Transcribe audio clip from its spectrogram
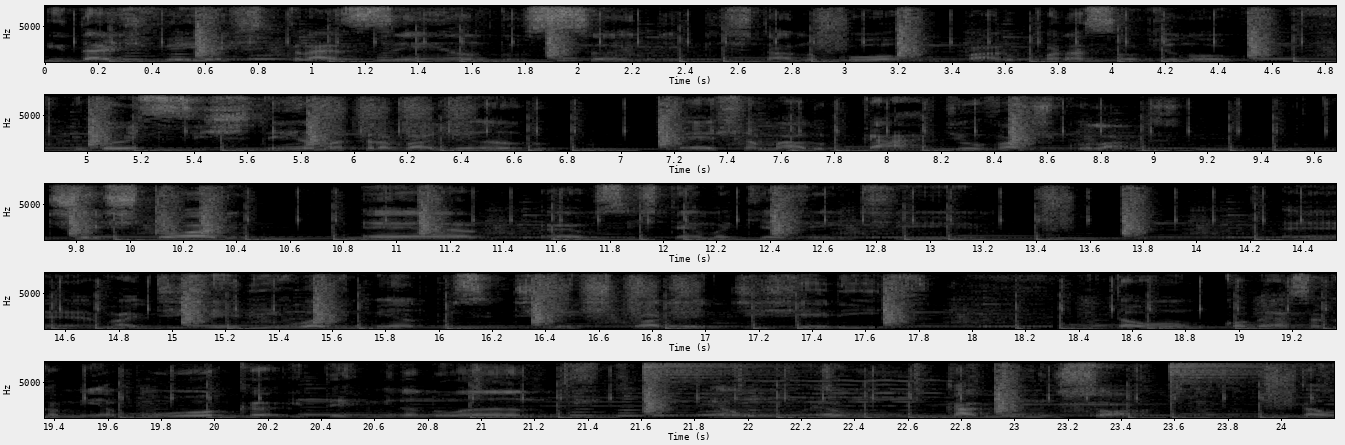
e das veias trazendo sangue que está no corpo para o coração de novo. Então esse sistema trabalhando é chamado cardiovascular. Digestório é, é o sistema que a gente é, vai digerir o alimento, esse digestório é digerir. Então começa com a minha boca e termina no ânus. É um, é um caminho só. Então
